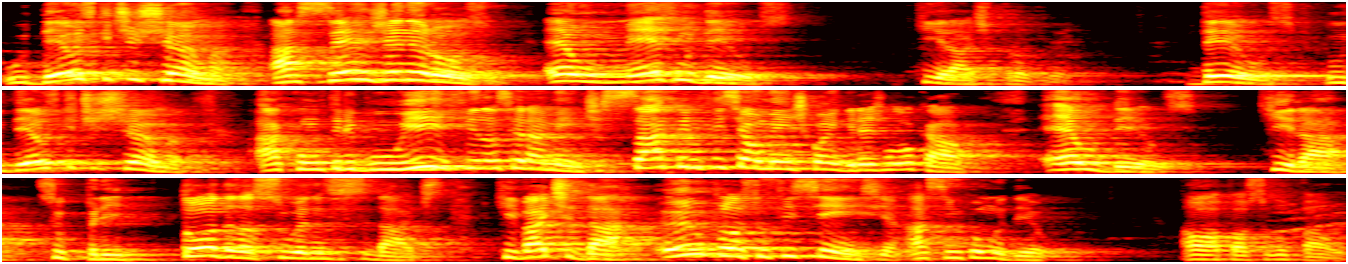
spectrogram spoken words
o Deus que te chama a ser generoso, é o mesmo Deus que irá te prover. Deus, o Deus que te chama a contribuir financeiramente, sacrificialmente com a igreja local, é o Deus que irá suprir todas as suas necessidades, que vai te dar ampla suficiência, assim como deu ao apóstolo Paulo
